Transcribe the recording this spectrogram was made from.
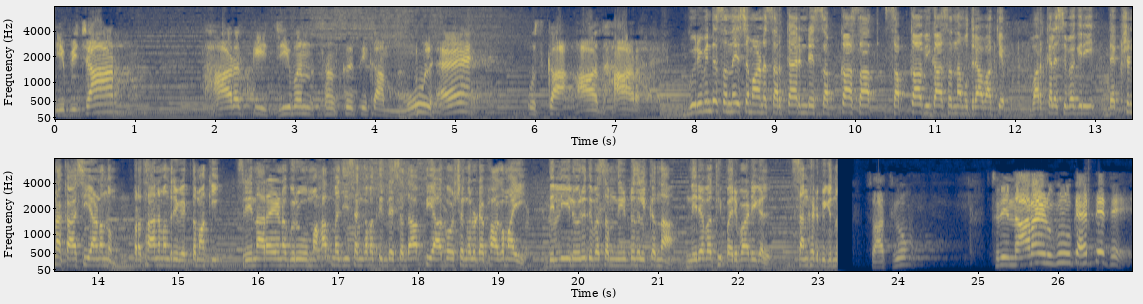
ये विचार भारत की जीवन संस्कृति का मूल है उसका आधार है ഗുരുവിന്റെ സന്ദേശമാണ് സർക്കാരിന്റെ സബ്കാ സാത്ത് സബ്കാ വികാസ് എന്ന മുദ്രാവാക്യം വർക്കല ശിവഗിരി ദക്ഷിണ കാശിയാണെന്നും പ്രധാനമന്ത്രി വ്യക്തമാക്കി ശ്രീനാരായണ ഗുരു മഹാത്മജി സംഗമത്തിന്റെ ശതാബ്ദി ആഘോഷങ്ങളുടെ ഭാഗമായി ദില്ലിയിൽ ഒരു ദിവസം നീണ്ടു നിൽക്കുന്ന നിരവധി പരിപാടികൾ സംഘടിപ്പിക്കുന്നു साथियों श्री नारायण गुरु कहते थे,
